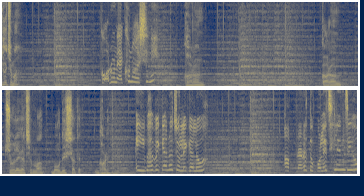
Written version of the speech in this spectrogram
কি হয়েছে মা? করণ এখনও আসেনি? করণ? করণ চলে গেছে মা বৌদির সাথে ঘরে। এইভাবে কেন চলে গেল? আপনারা তো বলেছিলেন যে ও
